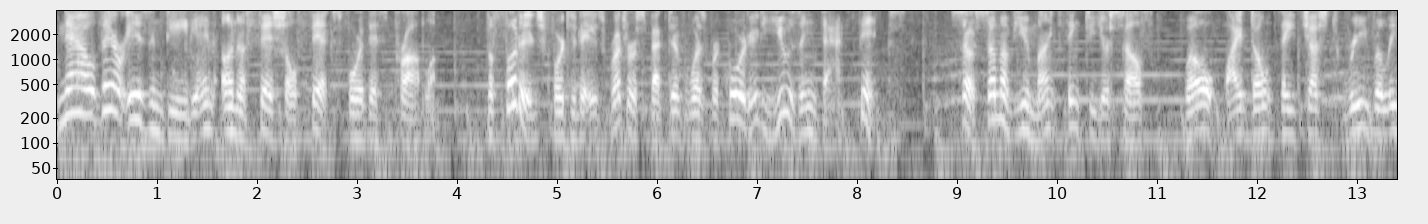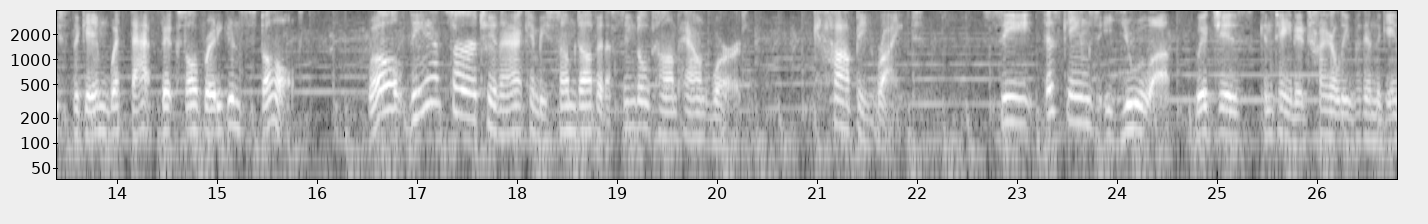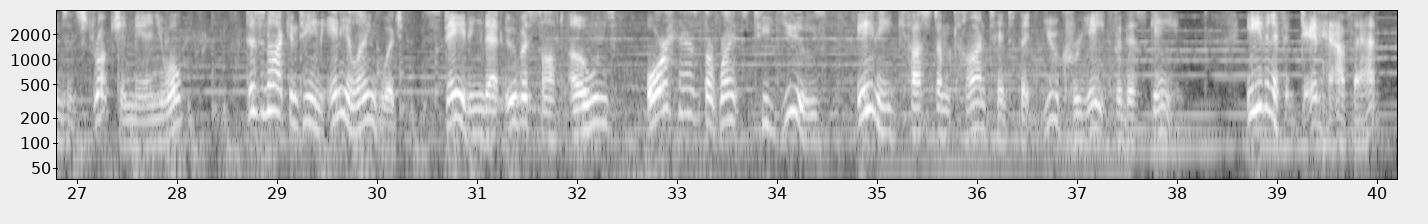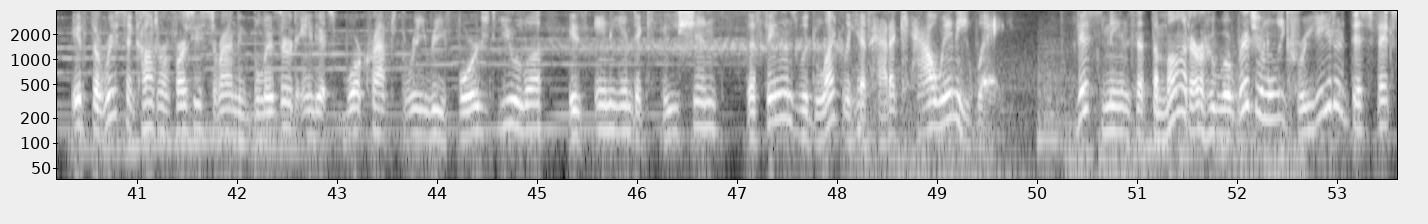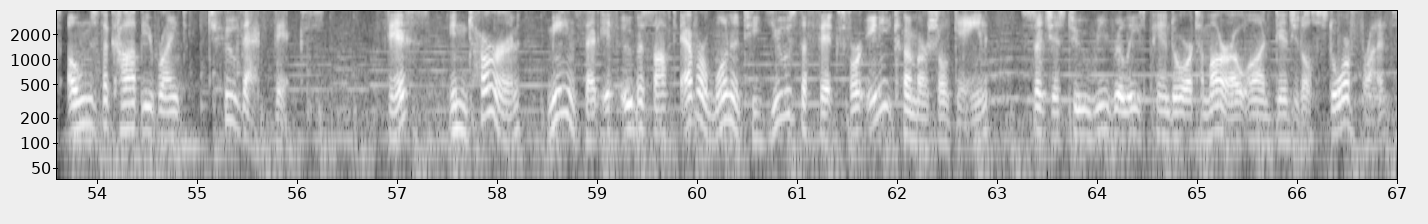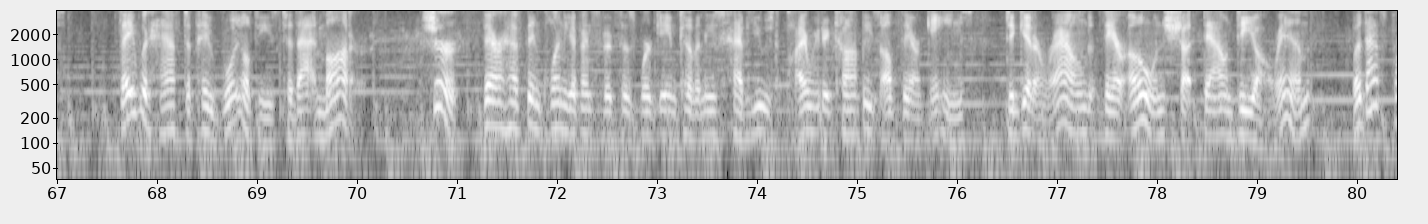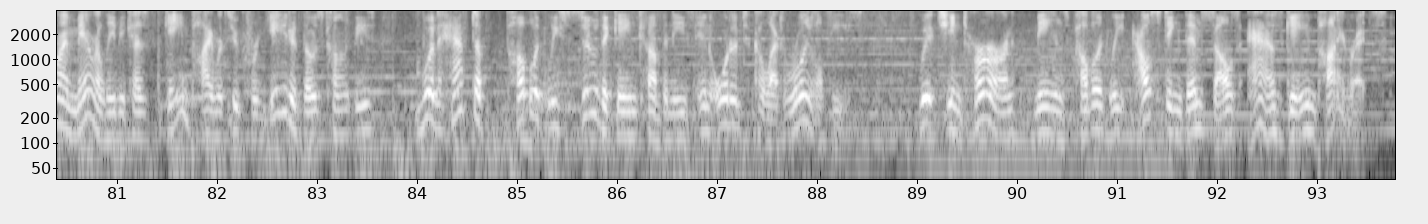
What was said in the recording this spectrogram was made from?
Now, there is indeed an unofficial fix for this problem. The footage for today's retrospective was recorded using that fix. So some of you might think to yourself, well, why don't they just re-release the game with that fix already installed? Well, the answer to that can be summed up in a single compound word. Copyright. See, this game's EULA, which is contained entirely within the game's instruction manual, does not contain any language stating that Ubisoft owns or has the rights to use any custom content that you create for this game. Even if it did have that, if the recent controversy surrounding Blizzard and its Warcraft 3 Reforged EULA is any indication, the fans would likely have had a cow anyway. This means that the modder who originally created this fix owns the copyright to that fix. This, in turn, means that if Ubisoft ever wanted to use the fix for any commercial gain, such as to re-release Pandora Tomorrow on digital storefronts, they would have to pay royalties to that modder. Sure, there have been plenty of instances where game companies have used pirated copies of their games to get around their own shut down DRM, but that's primarily because the game pirates who created those copies would have to publicly sue the game companies in order to collect royalties, which in turn means publicly ousting themselves as game pirates.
